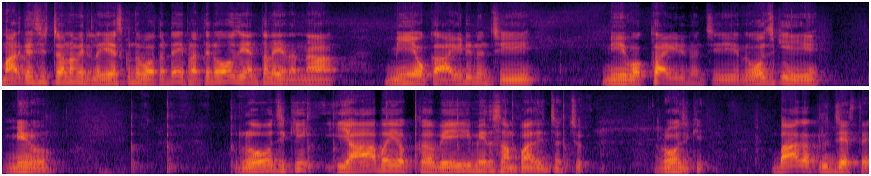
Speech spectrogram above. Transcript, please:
మార్కెట్ సిస్టంలో మీరు ఇట్లా చేసుకుంటూ పోతుంటే ప్రతిరోజు ఎంత లేదన్నా మీ యొక్క ఐడి నుంచి మీ ఒక్క ఐడి నుంచి రోజుకి మీరు రోజుకి యాభై ఒక్క వెయ్యి మీరు సంపాదించవచ్చు రోజుకి. బాగా కృషి చేస్తే.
